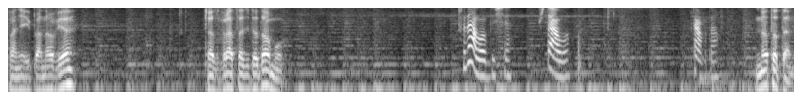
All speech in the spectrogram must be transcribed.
panie i panowie, czas wracać do domu. Przydałoby się. Przydało. Prawda. No to ten,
